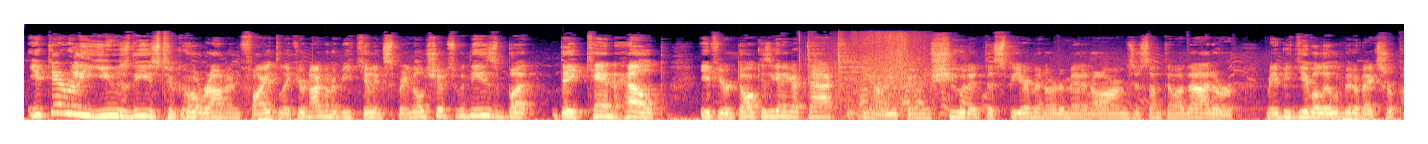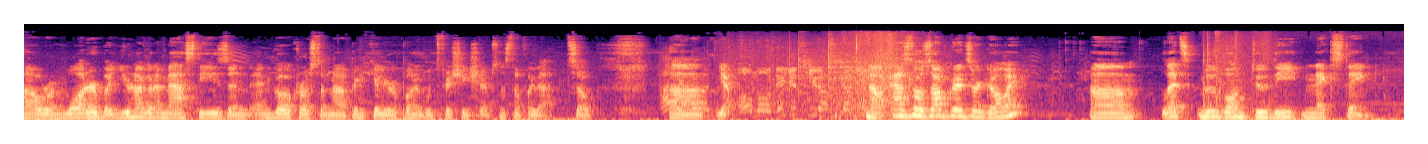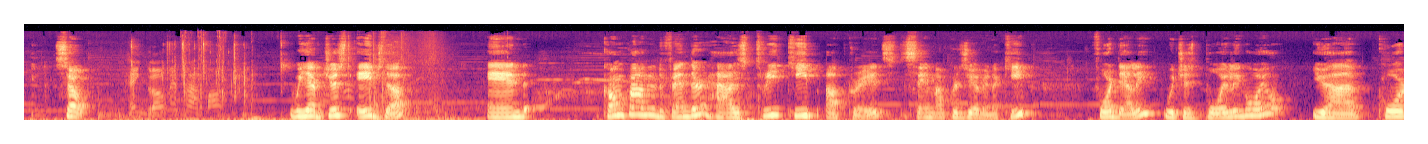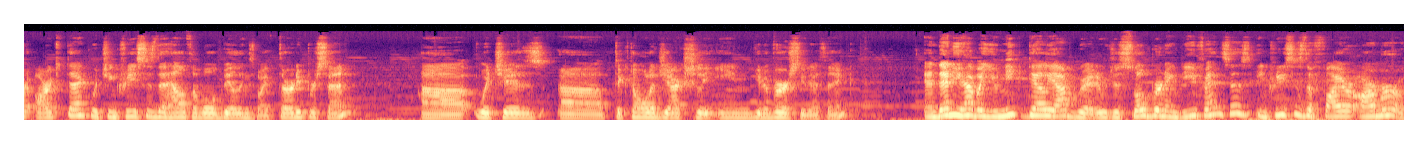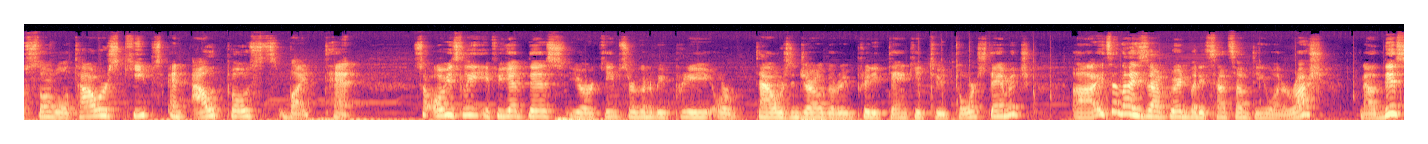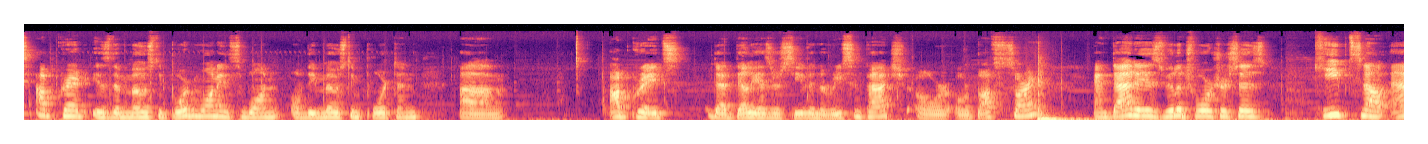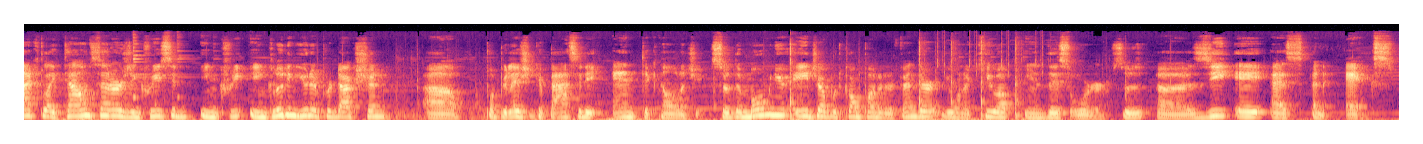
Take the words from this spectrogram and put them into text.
you can't really use these to go around and fight. Like you're not going to be killing Springald ships with these, but they can help if your dock is getting attacked. You know, you can shoot at the spearmen or the men at arms or something like that, or maybe give a little bit of extra power on water. But you're not going to mass these and, and go across the map and kill your opponent with fishing ships and stuff like that. So uh, yeah. Now, as those upgrades are going, um, let's move on to the next thing. So, we have just aged up, and Compound of the Defender has three keep upgrades, the same upgrades you have in a keep, for Delhi, which is boiling oil. You have Court Architect, which increases the health of all buildings by 30%, uh, which is uh, technology actually in university, I think. And then you have a unique Delhi upgrade, which is slow burning defenses, increases the fire armor of Stonewall Towers, keeps, and outposts by 10. So obviously, if you get this, your keeps are going to be pretty, or towers in general, going to be pretty tanky to torch damage. Uh, it's a nice upgrade, but it's not something you want to rush. Now, this upgrade is the most important one. It's one of the most important um, upgrades that Delhi has received in the recent patch or or buffs, sorry, and that is village fortresses. Keeps now act like town centers, increasing, incre- including unit production, uh, population capacity, and technology. So the moment you age up with Compound of the Defender, you want to queue up in this order. So uh, Z, A, S, and X.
